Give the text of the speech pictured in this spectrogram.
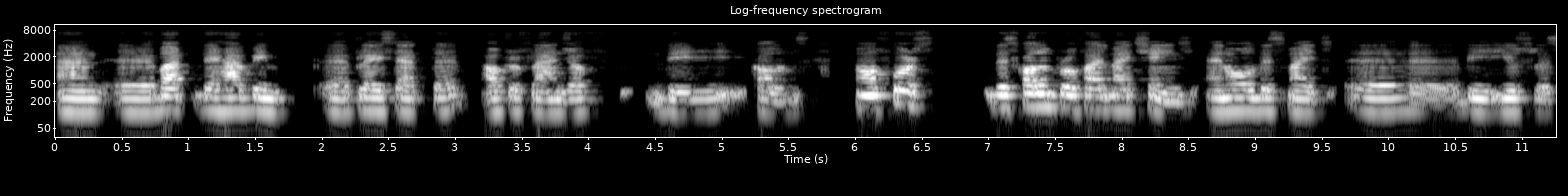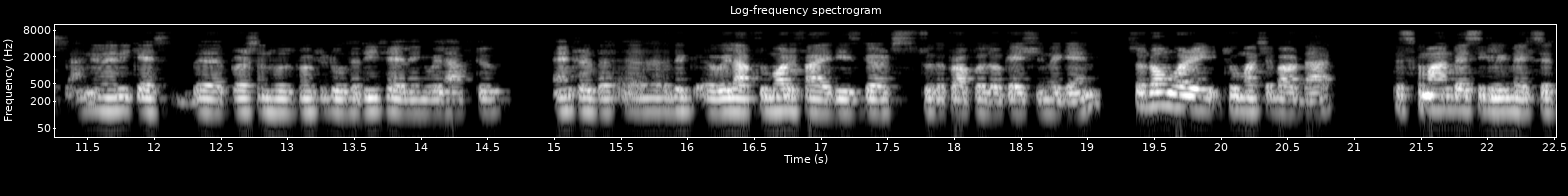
and uh, but they have been uh, placed at the outer flange of the columns. Now, of course, this column profile might change, and all this might uh, be useless. And in any case, the person who's going to do the detailing will have to enter the, uh, the will have to modify these girts to the proper location again. So don't worry too much about that this command basically makes it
